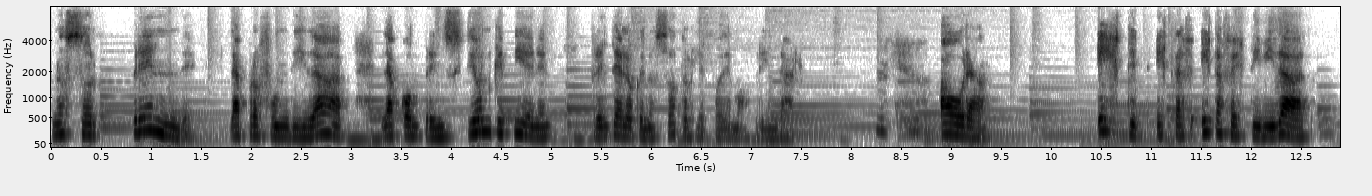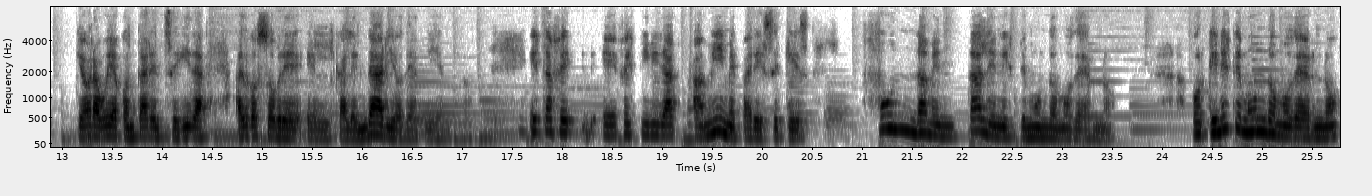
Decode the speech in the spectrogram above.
nos sorprende la profundidad, la comprensión que tienen frente a lo que nosotros les podemos brindar. Ahora, este, esta, esta festividad, que ahora voy a contar enseguida algo sobre el calendario de Adviento, esta eh, festividad a mí me parece que es fundamental en este mundo moderno, porque en este mundo moderno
